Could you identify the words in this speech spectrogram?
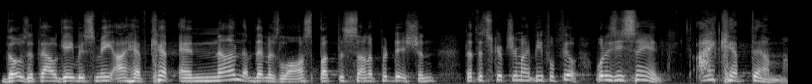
Those that thou gavest me, I have kept, and none of them is lost but the son of perdition, that the scripture might be fulfilled. What is he saying? I kept them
